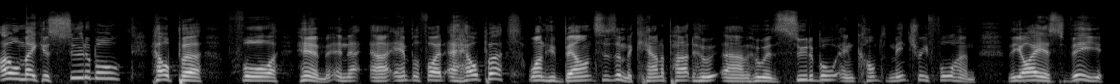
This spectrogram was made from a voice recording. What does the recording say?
I will make a suitable helper for him. And uh, Amplified, a helper, one who balances him, a counterpart who, um, who is suitable and complementary for him. The ISV,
